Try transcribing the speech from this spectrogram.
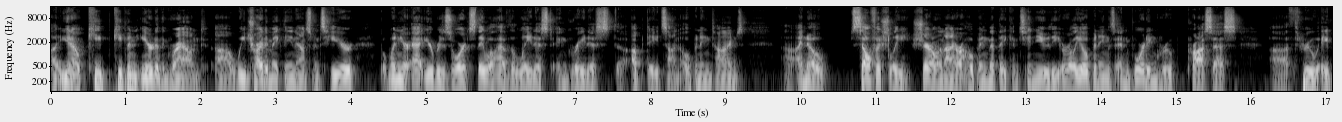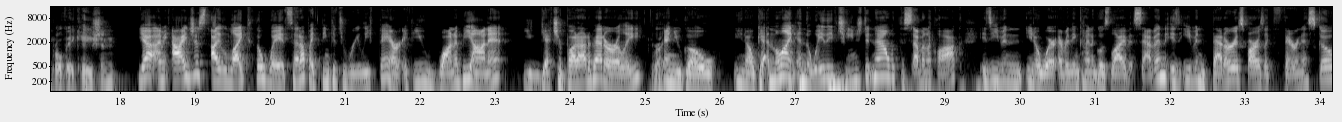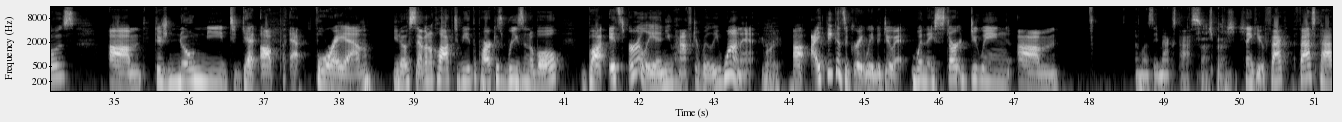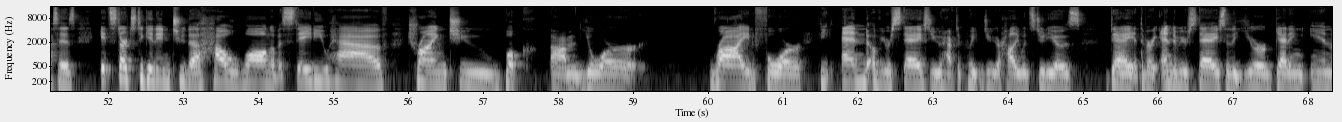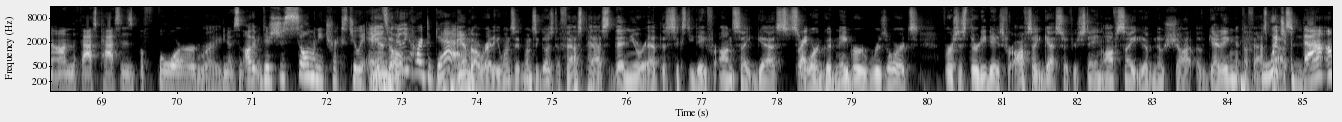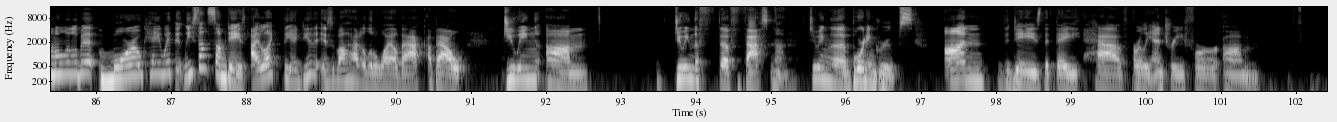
Uh, you know, keep keep an ear to the ground. Uh, we try to make the announcements here, but when you're at your resorts, they will have the latest and greatest uh, updates on opening times. Uh, I know selfishly, Cheryl and I are hoping that they continue the early openings and boarding group process uh, through April vacation. Yeah, I mean, I just I like the way it's set up. I think it's really fair. If you want to be on it, you get your butt out of bed early Right. and you go, you know, get in the line. And the way they've changed it now with the seven o'clock is even, you know, where everything kind of goes live at seven is even better as far as like fairness goes. Um, there's no need to get up at 4 a.m. You know, seven o'clock to be at the park is reasonable, but it's early and you have to really want it Right. uh, I think it's a great way to do it. When they start doing, um, I want to say max pass. Fast passes. Thank you. Fact, fast passes. It starts to get into the how long of a stay do you have, trying to book um, your ride for the end of your stay. So you have to put, do your Hollywood Studios day at the very end of your stay so that you're getting in on the fast passes before Right. you know some other there's just so many tricks to it and, And it's all- really hard to get And already, once it once it goes to Fast Pass, then you're at the 60 day for on-site guests Right. or Good Neighbor resorts versus 30 days for off-site guests. So if you're staying off-site, you have no shot of getting a Fast Which Pass. Which that I'm a little bit more okay with, at least on some days. I like the idea that Isabel had a little while back about doing um doing the the fast not doing the boarding groups on the days that they have early entry for um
